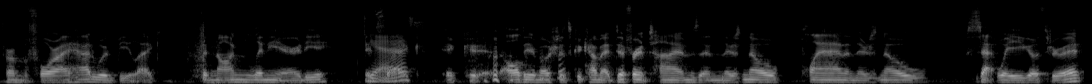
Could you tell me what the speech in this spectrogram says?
from before I had would be like the non-linearity. It's Yes. like it could all the emotions could come at different times and there's no plan and there's no set way you go through it.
